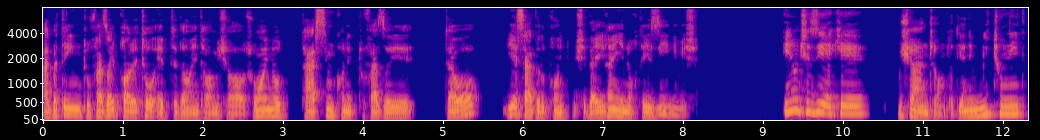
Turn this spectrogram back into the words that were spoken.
البته این تو فضای پارتو ابتدا انتها میشه. شما اینو ترسیم کنید تو فضای جواب یه saddle point میشه. دقیقا یه نقطه زینی میشه. این اون چیزیه که میشه انجام داد. یعنی می‌تونید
